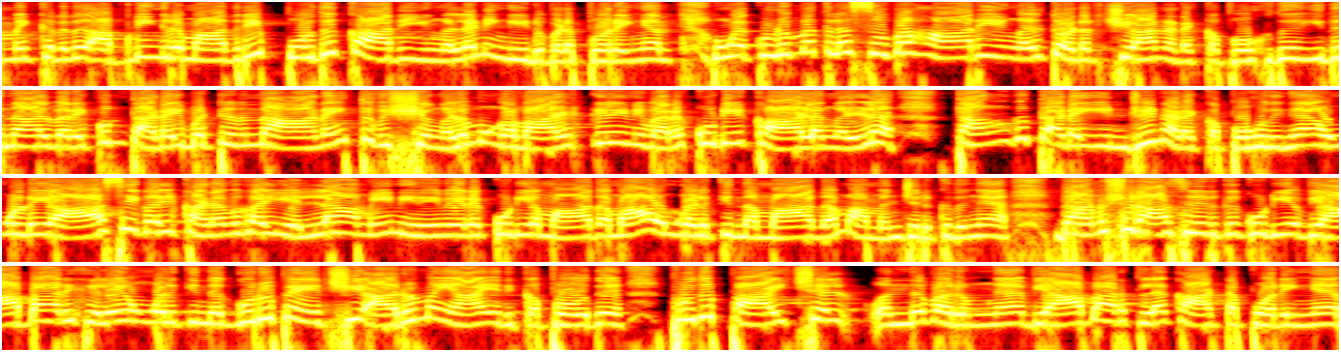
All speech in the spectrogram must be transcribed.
அமைக்கிறது அப்படிங்கிற மாதிரி பொது காரியங்கள்ல நீங்க ஈடுபட போறீங்க. உங்க குடும்பத்துல சுப காரியங்கள் தொடர்ச்சியா நடக்க போகுது. இது நாள் வரைக்கும் தடைபட்டு இருந்த அனைத்து விஷயங்களும் உங்க வாழ்க்கையில் இனி வரக்கூடிய காலங்கள்ல தங்கு தடையின்றி நடக்க போகுதுங்க. உங்களுடைய ஆசைகள் கனவுகள் எல்லாமே நிறைவேறக்கூடிய மாதமா உங்களுக்கு இந்த மாதம் அமைஞ்சிருக்குதுங்க. தனுஷு ராசியில் இருக்கக்கூடிய வியாபாரிகளே உங்களுக்கு இந்த குரு பயிற்சி அருமையா இருக்க போகுது. புது பாய்ச்சல் வந்து வருங்க. வியாபாரத்துல காட்ட போறீங்க.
